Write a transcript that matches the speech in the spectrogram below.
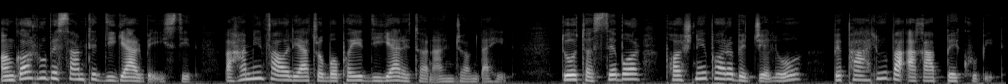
آنگاه رو به سمت دیگر بیستید و همین فعالیت را با پای دیگرتان انجام دهید. دو تا سه بار پاشنه پا را به جلو، به پهلو و عقب بکوبید.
